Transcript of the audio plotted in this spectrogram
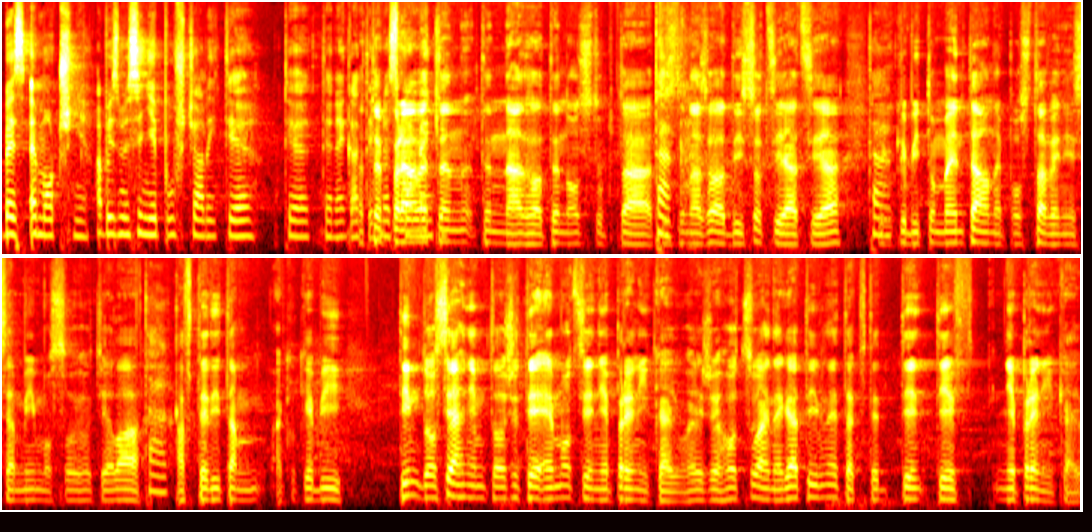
bezemočne, aby sme si nepúšťali tie, tie, tie negatívne A to je práve ten, ten názval, ten odstup, tá, tak. ty si to nazvala disociácia, tak. ako keby to mentálne postavenie sa mimo svojho tela tak. a vtedy tam ako keby tým dosiahnem to, že tie emócie neprenikajú. Hej? Že hoď sú aj negatívne, tak vtedy tie, tie neprenikajú.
